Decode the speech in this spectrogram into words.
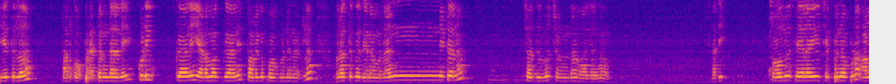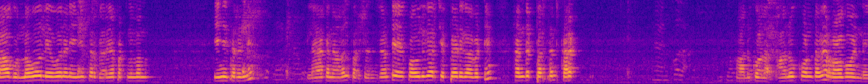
చేతిలో తనకు ఒక ప్రతి ఉండాలి కుడి కానీ ఎడమకు కానీ తొలగిపోకుండానట్లు బ్రతుకు దినములన్నిటను చదువు చుండవలెను అది పౌలు శీలయ్య చెప్పినప్పుడు అలాగున్నవో లేవో అని ఏం చేశారు? బెరయపట్నంలో ఏం చేశారండి? లేఖనాలను పరిశోధించారు. అంటే పౌలు గారు చెప్పాడు కాబట్టి హండ్రెడ్ పర్సెంట్ కరెక్ట్. అనుకోలే. అనుకుంటమే రోగం అండి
